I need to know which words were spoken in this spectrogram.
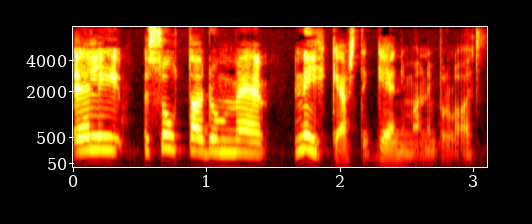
Eli suhtaudumme nihkeästi geenimanipulaatioon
